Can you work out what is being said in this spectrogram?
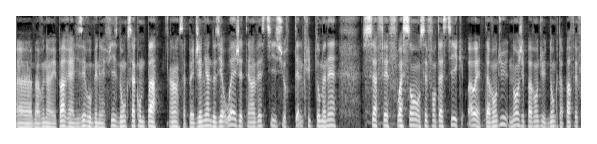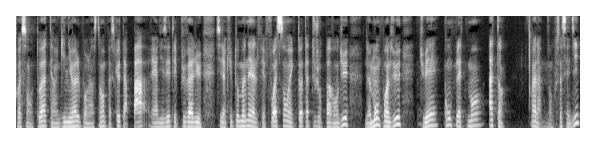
Euh, bah, vous n'avez pas réalisé vos bénéfices, donc ça compte pas. Hein. Ça peut être génial de dire ouais j'étais investi sur telle crypto-monnaie, ça fait x100, c'est fantastique. Ouais ouais, t'as vendu? Non, j'ai pas vendu, donc t'as pas fait x100. Toi, t'es un guignol pour l'instant parce que t'as pas réalisé tes plus-values. Si la crypto-monnaie elle fait x100 et que toi t'as toujours pas vendu, de mon point de vue, tu es complètement atteint. Voilà, donc ça c'est dit.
